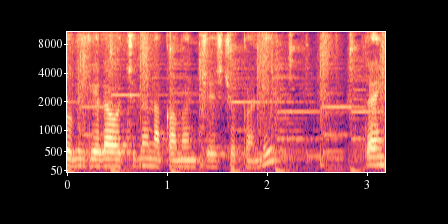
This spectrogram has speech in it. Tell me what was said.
సో మీకు ఎలా వచ్చిందో నాకు కమెంట్ చేసి చెప్పండి. థ్యాంక్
